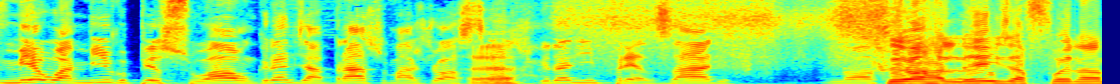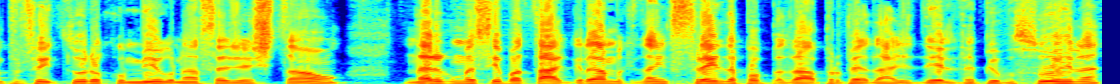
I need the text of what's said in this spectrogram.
meu amigo pessoal, um grande abraço, Major é. Santos, grande empresário. Nossa, seu Arley já foi na prefeitura comigo nessa gestão. Na hora que comecei a botar a grama, que dá em frente da, da propriedade dele, da Pivo Sur, né?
